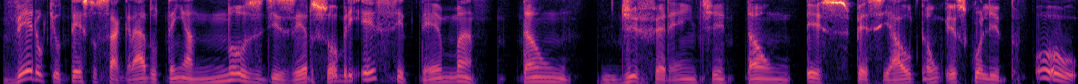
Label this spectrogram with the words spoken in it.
ver o que o texto sagrado tem a nos dizer sobre esse tema tão diferente, tão especial, tão escolhido. O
